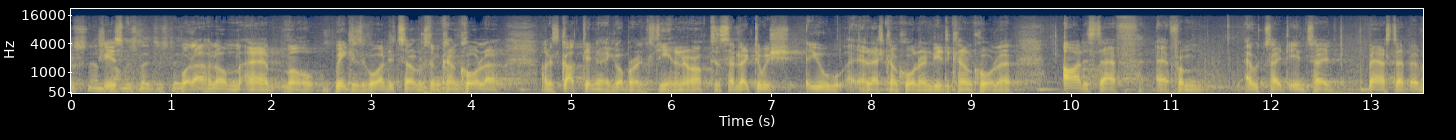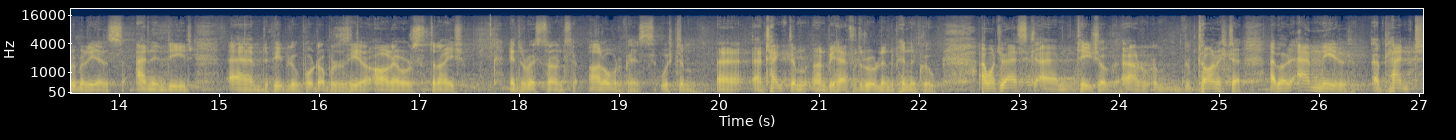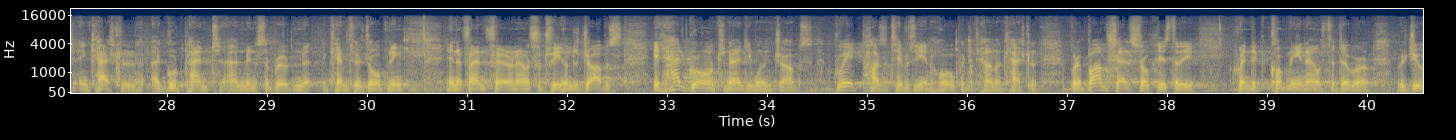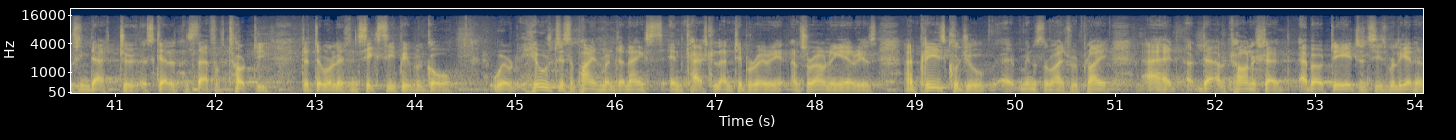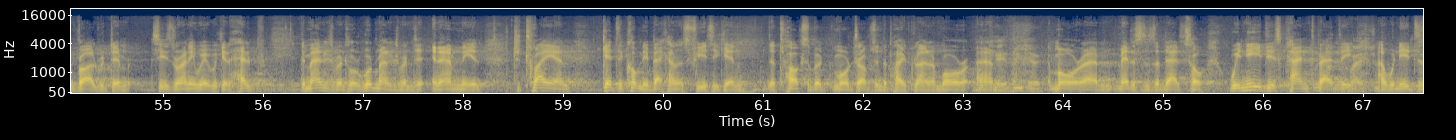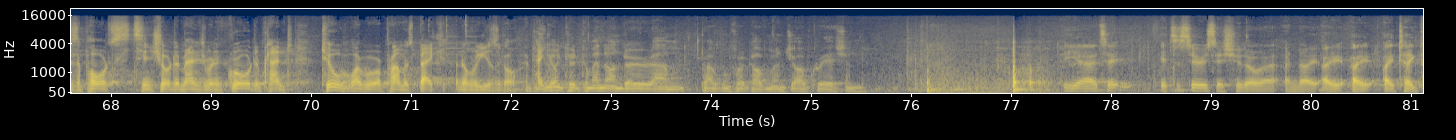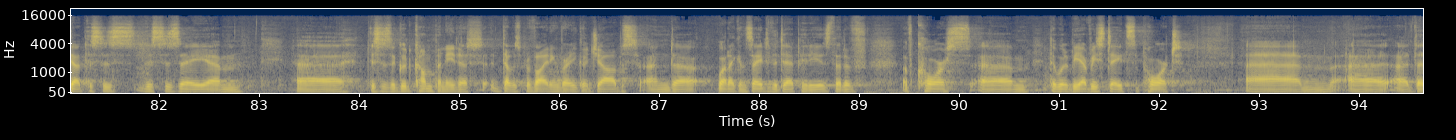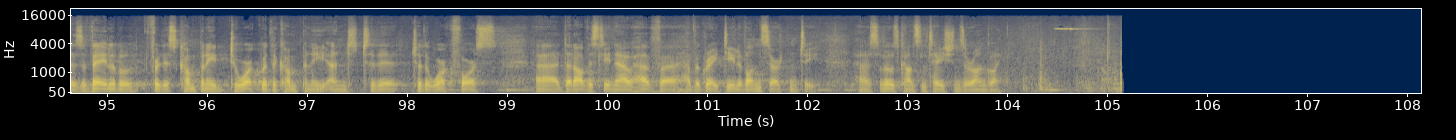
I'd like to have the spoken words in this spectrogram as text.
Question on She's Thomas legislation. bud ahlam mo weeks ago alit agus an Cancola agus gatin ag ober an Steen and Oraktis. I'd like to wish you, uh, Les Cancola, indeed the Ceann Comhairle, all the staff uh, from outside, to inside, bar staff, everybody else, and indeed um, the people who put up with us here all hours of the night in the restaurant all over the place. Wish them uh, and thank them on behalf of the Rural Independent Group. I want to ask um, Taoiseach, uh, Taoiseach, about Amneal, a plant in Cashel, a good plant, and Minister Bruton came to its opening in a fanfare announced for 300 jobs. It had grown to 91 jobs. Great positivity and hope in the town of Cashel. But a bombshell struck yesterday when the company announced that they were reducing that to a skeleton staff of 30, that they were letting 60 people go. We're huge disappointment and angst in Cashel and Tipperary and surrounding areas. And please, could you, uh, Minister, might reply uh, about the agencies, will get involved with them? See, is there any way we can help the management or good management in Amneal to try and get the company back on its feet again? That talks about more jobs in the pipeline or more, um, Okay, more um, medicines and that. So we need this plant badly, and we need the support to ensure the management grow the plant to what we were promised back a number of years ago. Thank you. Come in under um, programme for government job creation. Yeah, it's a, it's a serious issue, though, uh, and I, I, I take that this is, this is a, um, uh, this is a good company that, that was providing very good jobs. And uh, what I can say to the deputy is that, of, of course, um, there will be every state support um, uh, uh, that is available for this company to work with the company and to the to the workforce uh, that obviously now have uh, have a great deal of uncertainty. Uh, so those consultations are ongoing.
